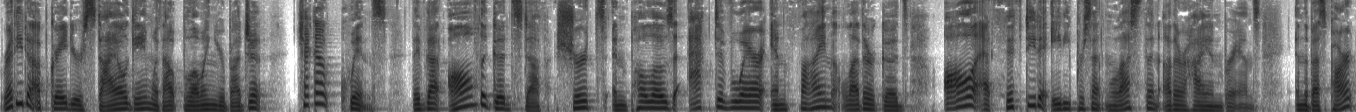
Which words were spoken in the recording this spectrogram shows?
Ready to upgrade your style game without blowing your budget? Check out Quince. They've got all the good stuff, shirts and polos, activewear, and fine leather goods, all at 50 to 80% less than other high-end brands. And the best part?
